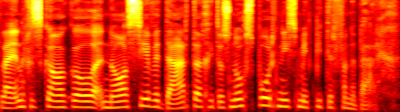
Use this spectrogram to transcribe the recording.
Bly ingeskakel na 7:30 het ons nog sportnuus met Pieter van der Berg.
